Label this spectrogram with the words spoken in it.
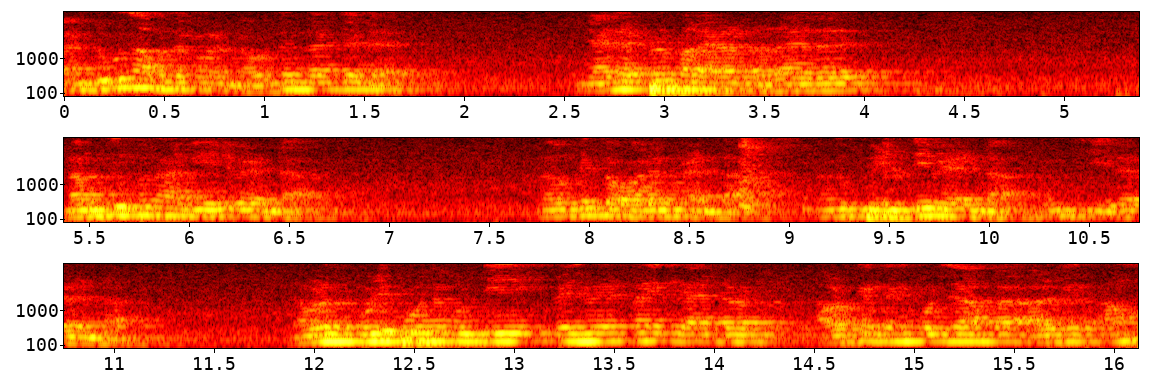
രണ്ട് മൂന്ന് അബദ്ധങ്ങളുണ്ട്. അവിടെ എന്താ വെച്ചാൽ ഞാൻ എപ്പോഴും പറയാറുണ്ട്. അതായത് നമുക്കിപ്പോൾ അവിയൽ വേണ്ട നമുക്ക് തോരൻ വേണ്ട നമുക്ക് പിണ്ടി വേണ്ട നമുക്ക് ചീര വേണ്ട. നമ്മുടെ സ്കൂളിൽ പോകുന്ന കുട്ടി വെലുവേട്ടായി ഗ്രാൻഡ് അവൾക്ക് എന്തെങ്കിലും കൊടുത്താൽ അമ്മ അവൾക്ക് അമ്മ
